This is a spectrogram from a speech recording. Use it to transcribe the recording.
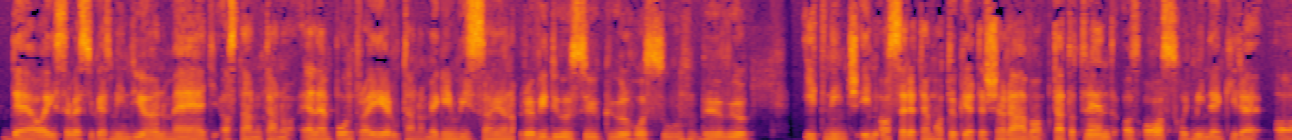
de ha észreveszünk, ez mind jön, megy, aztán utána ellenpontra ér, utána megint visszajön, rövidül, szűkül, hosszú, bővül. Itt nincs. Én azt szeretem, ha tökéletesen rá van. Tehát a trend az az, hogy mindenkire a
